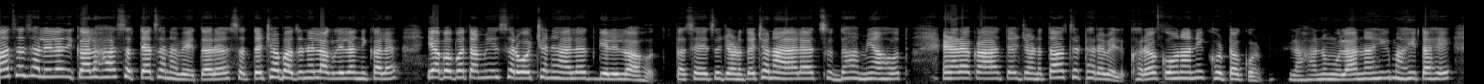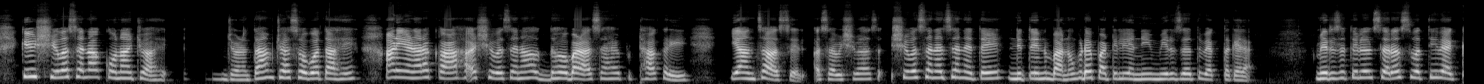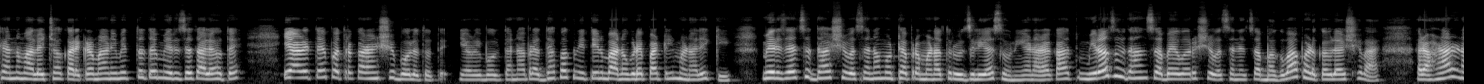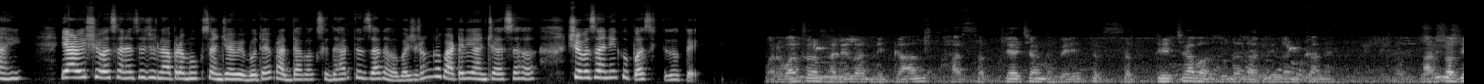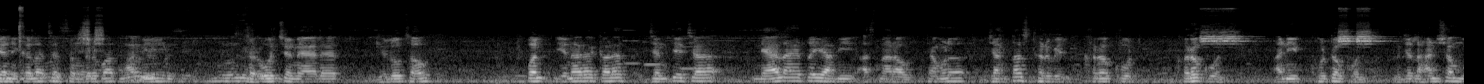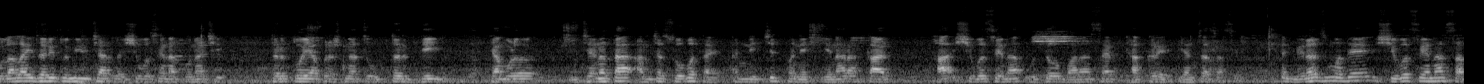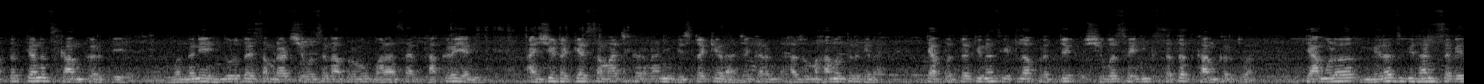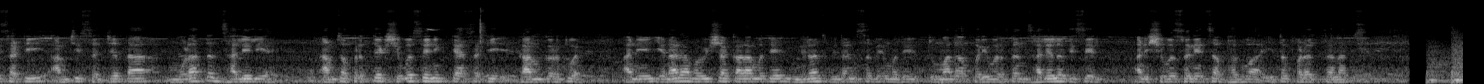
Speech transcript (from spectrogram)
परवाचा झालेला निकाल हा सत्याचा नव्हे तर सत्याच्या बाजूने लागलेला निकाल आहे याबाबत आम्ही सर्वोच्च न्यायालयात गेलेलो आहोत. तसेच जनतेच्या न्यायालयात सुद्धा आम्ही आहोत. येणाऱ्या काळात जनताच ठरवेल खरं कोण आणि खोटं कोण. लहान मुलांनाही माहीत आहे की शिवसेना कोणाची आहे? जनता आमच्यासोबत आहे आणि येणारा काळ हा शिवसेना उद्धव बाळासाहेब ठाकरे यांचा असेल असा विश्वास शिवसेनेचे नेते नितीन बानुगडे पाटील यांनी मिरजत व्यक्त केला. मिरजेतील सरस्वती व्याख्यानमालेच्या कार्यक्रमानिमित्त ते मिरजेत आले होते. यावेळी ते पत्रकारांशी बोलत होते. यावेळी बोलताना प्राध्यापक नितीन बानुगडे पाटील म्हणाले की मिरजेत सुद्धा शिवसेना मोठ्या प्रमाणात रुजली असून येणाऱ्या काळात मिरज विधानसभेवर शिवसेनेचा भगवा फडकवल्याशिवाय राहणार नाही. यावेळी शिवसेनेचे जिल्हाप्रमुख संजय विभुते प्राध्यापक सिद्धार्थ जाधव बजरंग पाटील यांच्यासह शिवसैनिक उपस्थित होते. परवाचा झालेला निकाल हा सत्याच्या नव्हे तर सत्तेच्या बाजूने लागलेला निकाल आहे. अर्थात या निकालाच्या संदर्भात आम्ही सर्वोच्च न्यायालयात गेलोच आहोत. पण येणाऱ्या काळात जनतेच्या न्यायालयातही आम्ही असणार आहोत. त्यामुळं जनताच ठरवेल खरं खोट खरं कोण आणि खोटं कोण म्हणजे लहानशा मुलालाही जरी तुम्ही विचारलं शिवसेना कोणाची तर तो या प्रश्नाचं उत्तर देईल. त्यामुळं जनता आमच्यासोबत आहे आणि निश्चितपणे येणारा काळ हा शिवसेना उद्धव बाळासाहेब ठाकरे यांचाच असेल. मिरजमध्ये शिवसेना सातत्यानंच काम करते. वंदनीय हिंदू हृदय सम्राट शिवसेना प्रमुख बाळासाहेब ठाकरे यांनी ऐंशी टक्के समाजकरण आणि वीस टक्के राजकारण हा जो महामंत्र दिला त्या पद्धतीनंच इथला प्रत्येक शिवसैनिक सतत काम करतो आहे. त्यामुळं मिरज विधानसभेसाठी आमची सज्जता मुळातच झालेली आहे. आमचा प्रत्येक शिवसैनिक त्यासाठी काम करतो आहे आणि येणाऱ्या भविष्य काळामध्ये मिरज विधानसभेमध्ये तुम्हाला परिवर्तन झालेलं दिसेल आणि शिवसेनेचा भगवा इथं फडकताना दिसेल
